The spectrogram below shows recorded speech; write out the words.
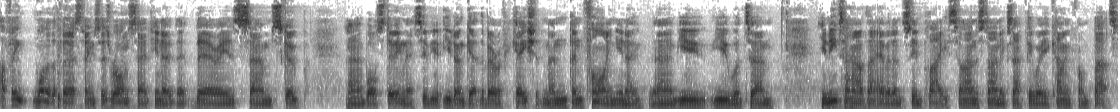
I think one of the first things, as Ron said, you know, that there is um, scope uh, whilst doing this. If you, you don't get the verification, then then fine. You know, um, you you would. Um, you need to have that evidence in place. I understand exactly where you're coming from, but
